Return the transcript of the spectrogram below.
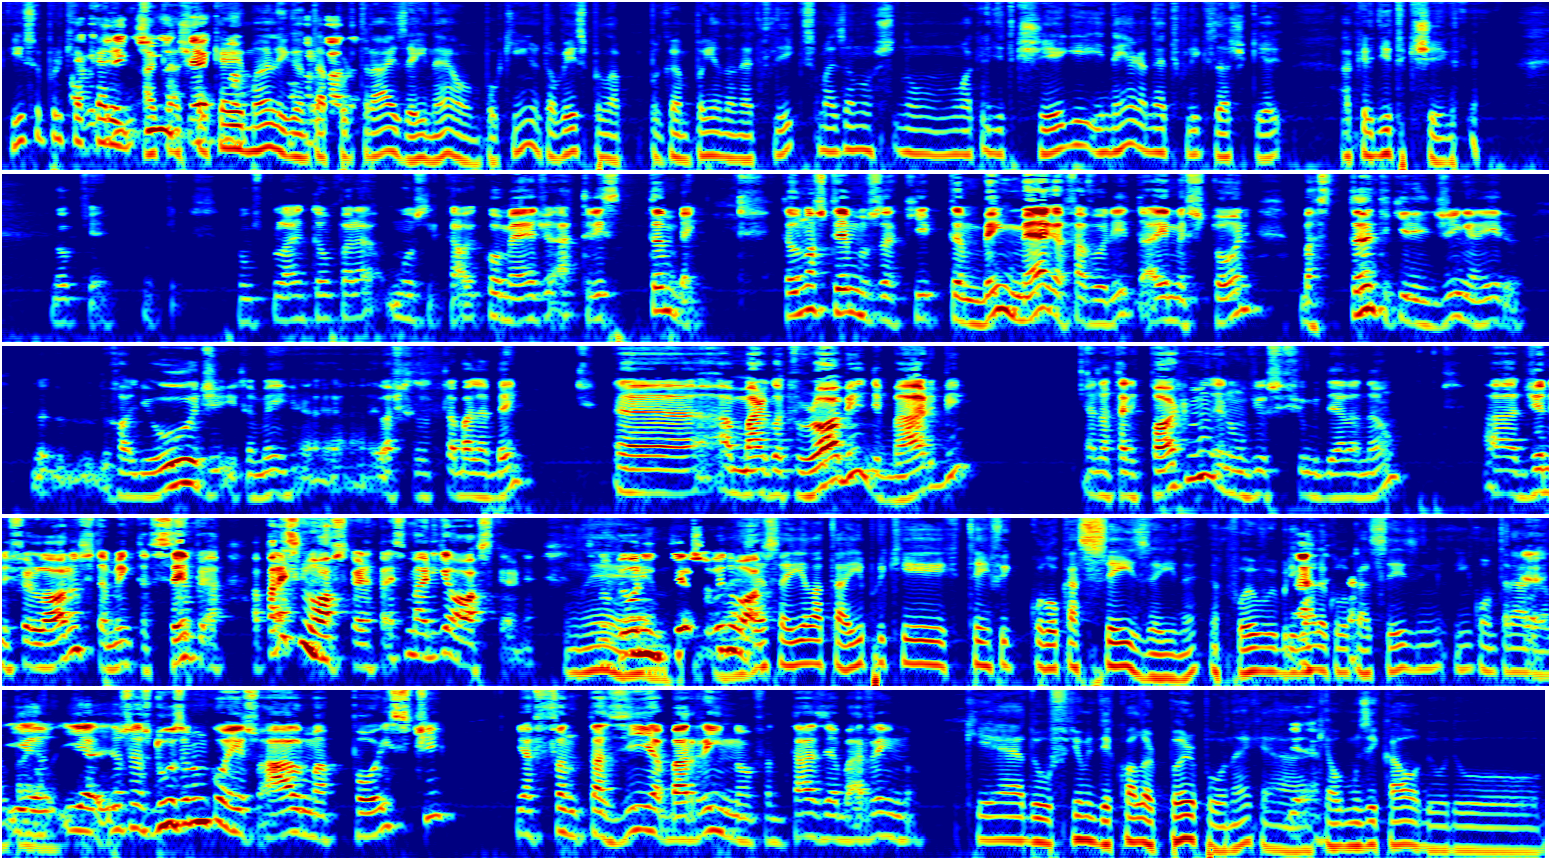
isso porque a Karen, a, acho que a Carrie Mulligan tá por trás aí, né? Um pouquinho, talvez pela, pela campanha da Netflix, mas eu não, não, não, acredito que chegue e nem a Netflix acho que acredita que chega. Ok, ok. Vamos pular então para musical e comédia, atriz também. Então nós temos aqui também mega favorita, a Emma Stone, bastante queridinha aí do, do, do Hollywood e também eh, eu acho que ela trabalha bem. Uh, a Margot Robbie, de Barbie. A Natalie Portman, eu não vi esse filme dela, não. A Jennifer Lawrence também, que tá sempre. Aparece no Oscar, né? Parece Maria Oscar, né? É, não vê o ano inteiro, só vê no Oscar. Essa aí ela tá aí porque tem que colocar seis aí, né? Foi obrigado a colocar seis e encontrar é, ela. E, e, as duas eu não conheço. A Alma Poist e a Fantasia Barrino. Fantasia Barrino que é do filme The Color Purple, né? Que é, a, yeah. que é o musical do, do,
